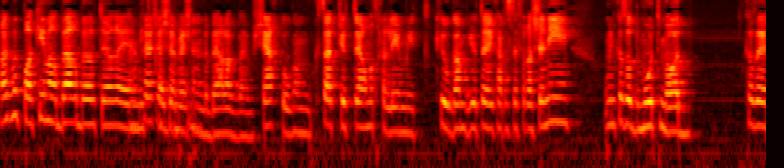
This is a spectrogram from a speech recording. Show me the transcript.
רק בפרקים הרבה הרבה יותר אה, אני חושבת ששווה מתקדמים. שנדבר עליו בהמשך, כי הוא גם קצת יותר מתחילים, כי הוא גם יותר לקראת הספר השני, הוא מין כזאת דמות מאוד כזה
